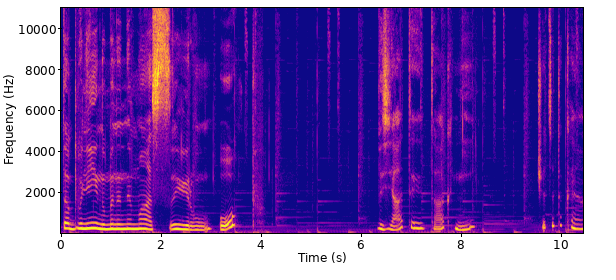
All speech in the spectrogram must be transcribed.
Та блін, у мене нема сиру. Оп. Взяти? Так, ні. Що це таке?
